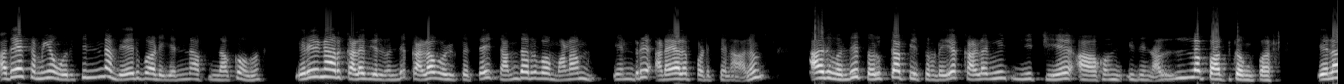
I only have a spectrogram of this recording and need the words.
அதே சமயம் ஒரு சின்ன வேறுபாடு என்ன அப்படின்னாக்கும் இறைனார் களவியல் வந்து கள ஒழுக்கத்தை கந்தர்வ மனம் என்று அடையாளப்படுத்தினாலும் அது வந்து தொல்காப்பியத்தினுடைய களவின் நீட்சியே ஆகும். இது நல்லா பார்த்துக்கோங்கப்பா ஏன்னா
